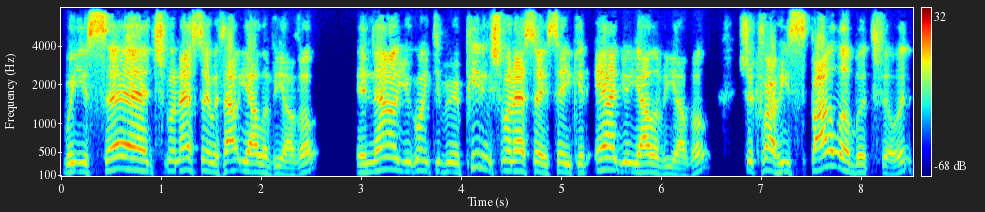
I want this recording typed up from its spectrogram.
where you said Shmon without Yalav Yavo, and now you're going to be repeating Shmon so you could add your Yalav Yavo, Shekvar Hispalo B'Tfilin,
